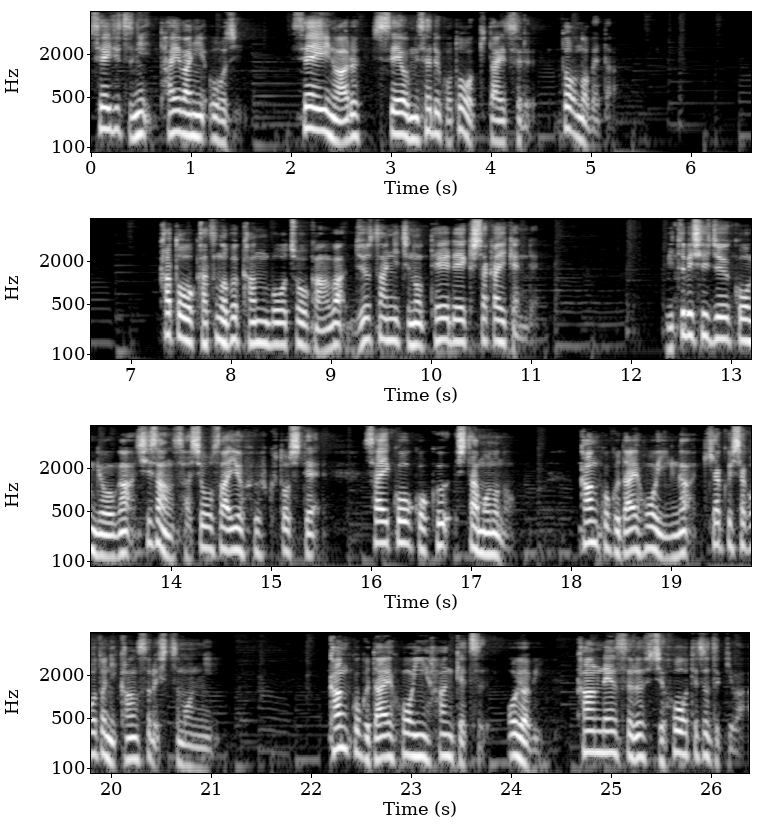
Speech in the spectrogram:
誠実に対話に応じ、誠意のある姿勢を見せることを期待すると述べた。加藤勝信官房長官は13日の定例記者会見で、三菱重工業が資産差し押さえを不服として再抗告したものの、韓国大法院が棄却したことに関する質問に、韓国大法院判決及び関連する司法手続きは、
